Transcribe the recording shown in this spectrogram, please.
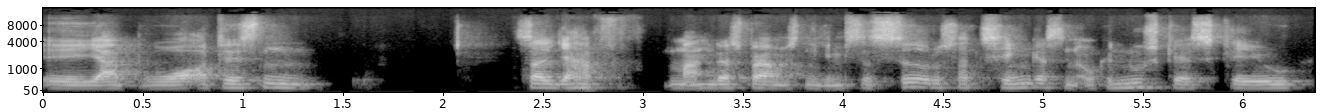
øh, jeg bruger, og det er sådan, så jeg har mange, der spørger mig sådan, jamen, så sidder du så og tænker sådan, okay, nu skal jeg skrive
